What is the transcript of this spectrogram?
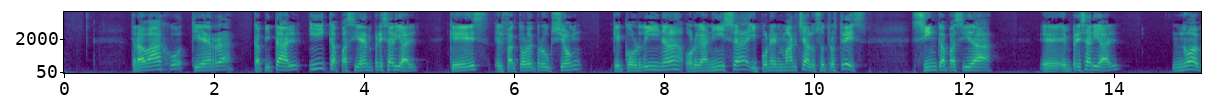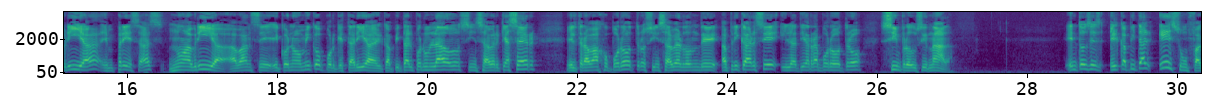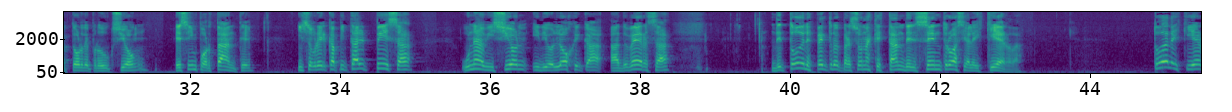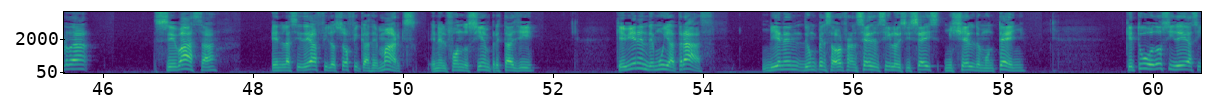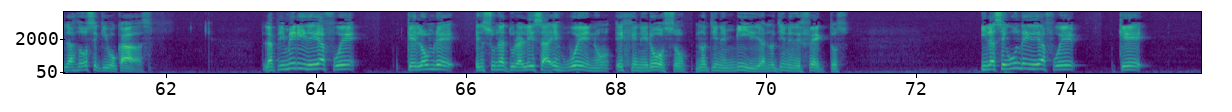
Trabajo, tierra, capital y capacidad empresarial, que es el factor de producción que coordina, organiza y pone en marcha a los otros tres. Sin capacidad eh, empresarial no habría empresas, no habría avance económico porque estaría el capital por un lado sin saber qué hacer, el trabajo por otro sin saber dónde aplicarse y la tierra por otro sin producir nada. Entonces, el capital es un factor de producción, es importante, y sobre el capital pesa una visión ideológica adversa de todo el espectro de personas que están del centro hacia la izquierda. Toda la izquierda se basa en las ideas filosóficas de Marx, en el fondo siempre está allí, que vienen de muy atrás, vienen de un pensador francés del siglo XVI, Michel de Montaigne, que tuvo dos ideas y las dos equivocadas. La primera idea fue que el hombre en su naturaleza es bueno, es generoso, no tiene envidia, no tiene defectos. Y la segunda idea fue que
